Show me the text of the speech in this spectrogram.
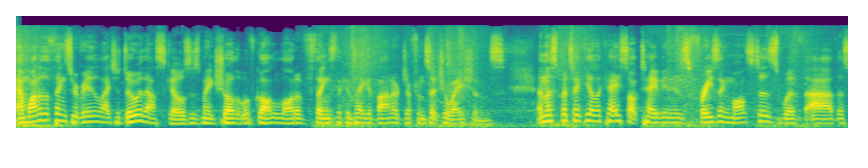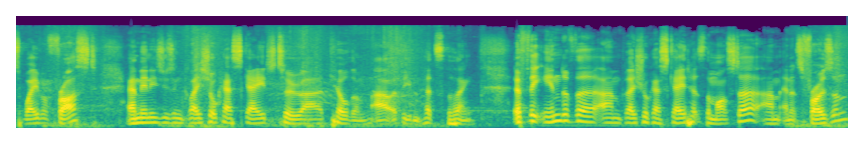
And one of the things we really like to do with our skills is make sure that we've got a lot of things that can take advantage of different situations. In this particular case, Octavian is freezing monsters with uh, this wave of frost, and then he's using Glacial Cascade to uh, kill them uh, if he hits the thing. If the end of the um, Glacial Cascade hits the monster um, and it's frozen,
